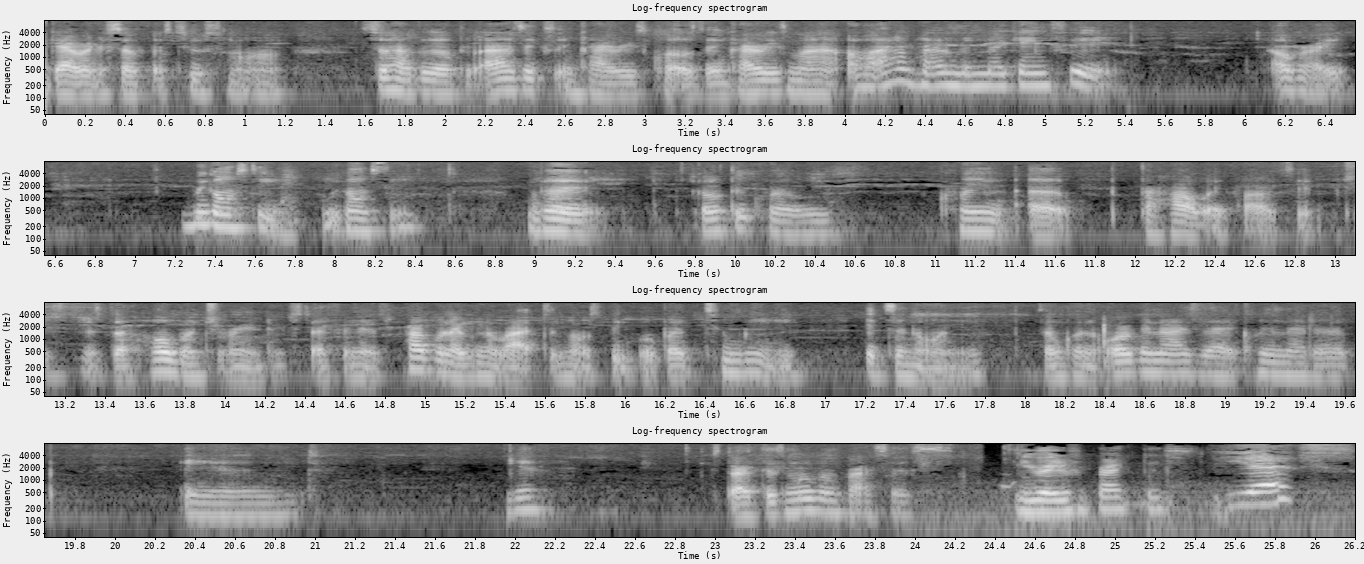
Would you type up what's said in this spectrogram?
got rid of stuff that's too small. Still have to go through Isaac's and Kyrie's clothes. And Kyrie's mind, oh, I don't have them that can't fit. All right. we gonna see. we gonna see. But go through clothes, clean up the hallway closet, which is just a whole bunch of random stuff. And it's probably not even a lot to most people, but to me, it's annoying. So I'm going to organize that, clean that up, and yeah, start this moving process. You ready for practice? Yes.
